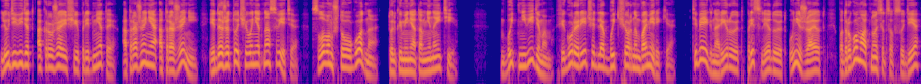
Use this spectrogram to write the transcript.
люди видят окружающие предметы, отражения отражений и даже то, чего нет на свете. Словом, что угодно, только меня там не найти. Быть невидимым – фигура речи для «быть черным в Америке». Тебя игнорируют, преследуют, унижают, по-другому относятся в суде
